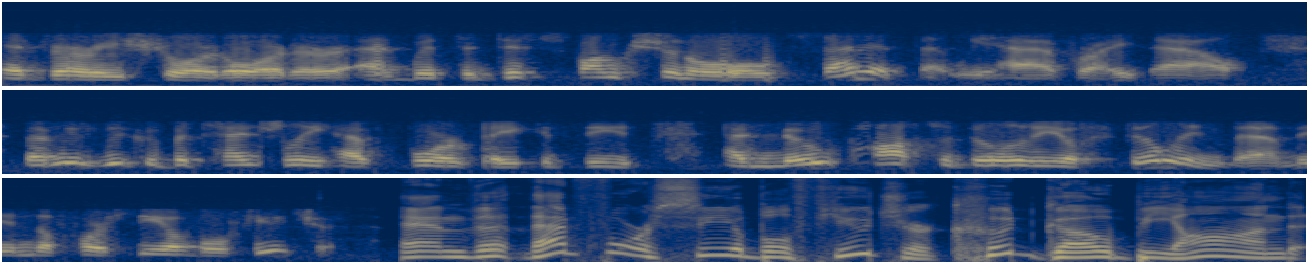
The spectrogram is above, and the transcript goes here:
in very short order. And with the dysfunctional Senate that we have right now, that means we could potentially have four vacancies and no possibility of filling them in the foreseeable future. And th- that foreseeable future could go beyond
